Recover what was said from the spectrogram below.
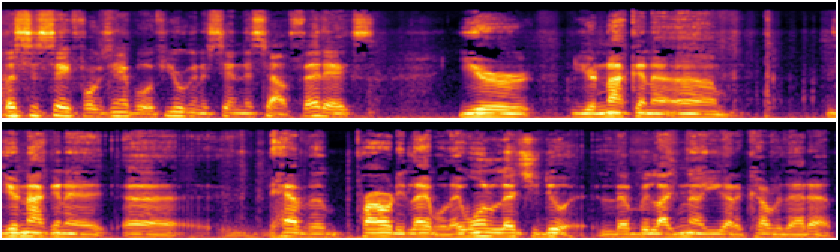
let's just say, for example, if you were going to send this out FedEx, you're you're not gonna um, you're not gonna uh, have a priority label. They won't let you do it. They'll be like, no, you got to cover that up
